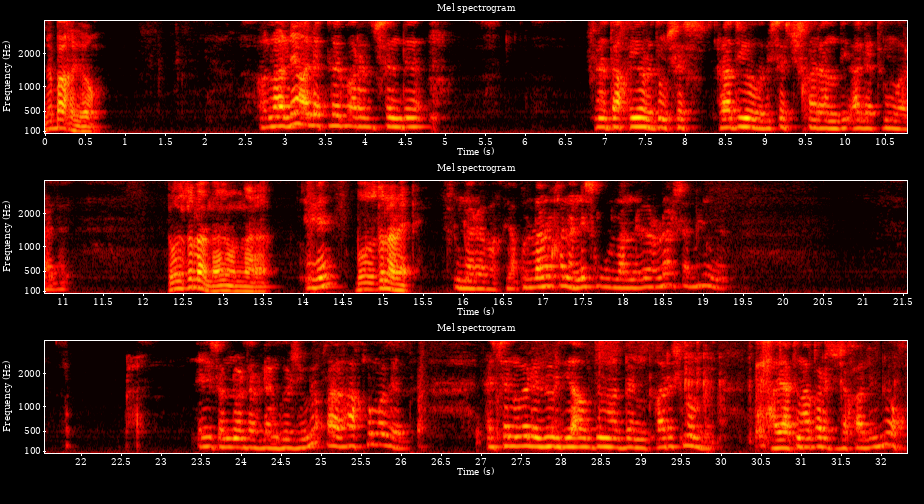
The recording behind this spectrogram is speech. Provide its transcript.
Ne bakıyorsun? Allah ne aletler vardı sende. Şuna takıyordun ses, radyo bir ses çıkaran bir aletin vardı. Bozdular lan onları. E? Bozdular hep. Şunlara bak ya kullanırken nasıl kullanıyorlarsa bilmiyorum. Neyse onlarda falan gözüm yok da aklıma geldi. E sen öyle yürüdü aldığına ben karışmam. Hayatına karışacak halim yok.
